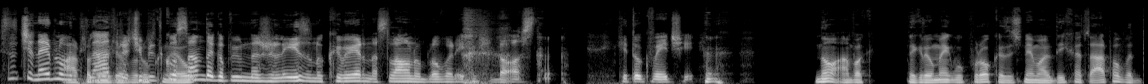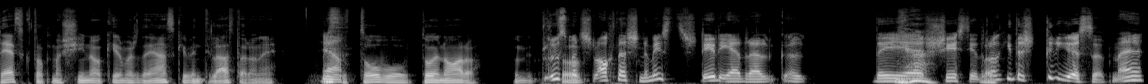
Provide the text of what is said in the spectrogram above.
Zdaj, če ne bi bilo ventilatorja, če bi tako sam, da ga bi na železen okvir naslonil, bilo verjetno še dost, ki je toliko večji. No, ampak da gre v MacBook Pro, ki začne malo dihati, ali pa v desktop mašino, kjer imaš dejansko ventilator. Ne? Ja. Mislim, To, bo, to je noro. To, bi- Plus to, pač lahko daš na mest 4 jedra, ali, ali, da je Ja, 6 jedra, lahko. hitreš 30, ne?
